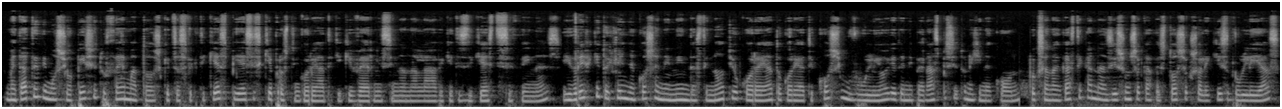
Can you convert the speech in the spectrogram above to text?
Μετά τη δημοσιοποίηση του θέματος και τις ασφικτικές πιέσεις και προς την Κορεάτικη κυβέρνηση να αναλάβει και τις δικές της ευθύνες, ιδρύθηκε το 1990 στη Νότιο Κορέα το Κορεατικό Συμβούλιο για την Υπεράσπιση των Γυναικών που εξαναγκάστηκαν να ζήσουν σε καθεστώς σεξουαλικής δουλείας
